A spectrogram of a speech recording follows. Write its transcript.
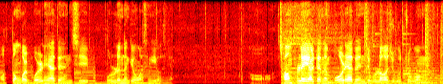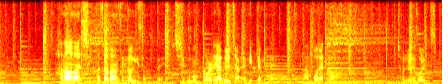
어떤 걸 뭘 해야 되는지 모르는 경우가 생기거든요. 어, 처음 플레이할 때는 뭘 해야 되는지 몰라가지고 조금 하나하나씩 하자라는 생각이 있었는데 지금은 뭘 해야 될지 알기 때문에 한 번에 다 처리를 해버리겠습니다.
